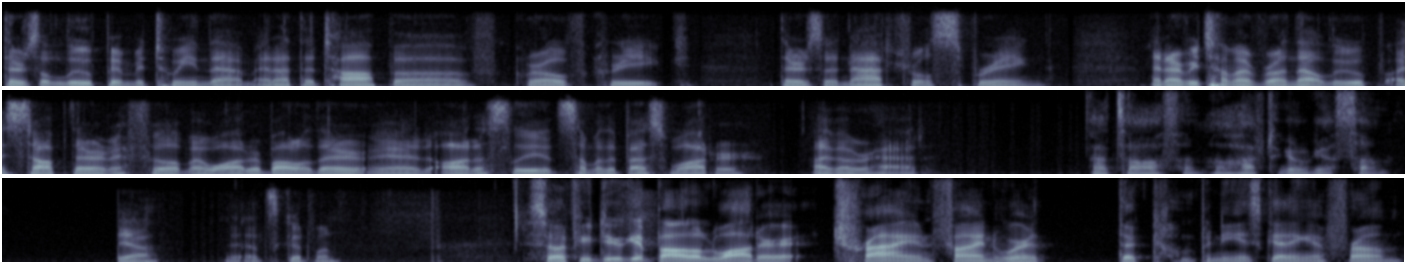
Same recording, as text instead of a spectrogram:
There's a loop in between them, and at the top of Grove Creek, there's a natural spring. And every time I've run that loop, I stop there and I fill up my water bottle there, and honestly, it's some of the best water I've ever had. that's awesome. I'll have to go get some. Yeah, yeah, it's a good one. So if you do get bottled water, try and find where the company is getting it from.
